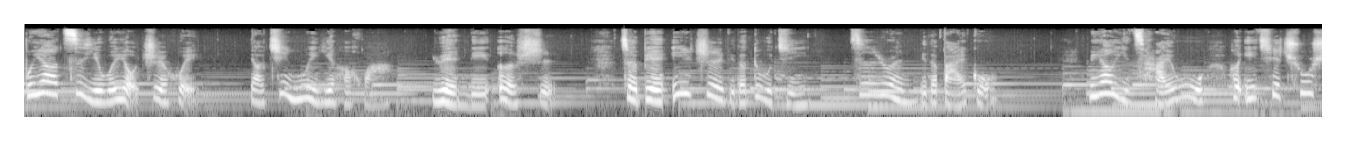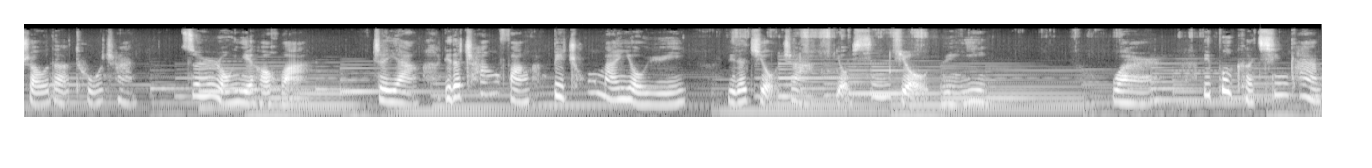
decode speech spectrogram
不要自以为有智慧，要敬畏耶和华，远离恶事，这便医治你的肚脐，滋润你的白骨。你要以财物和一切出熟的土产尊荣耶和华，这样你的仓房必充满有余，你的酒榨有新酒云溢。我儿，你不可轻看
